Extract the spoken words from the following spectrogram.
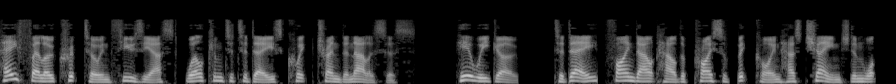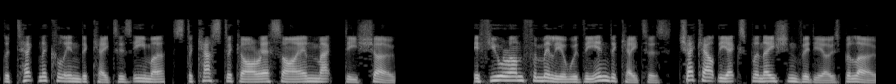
Hey fellow crypto enthusiast, welcome to today's quick trend analysis. Here we go. Today, find out how the price of Bitcoin has changed and what the technical indicators EMA, stochastic RSI and MACD show. If you are unfamiliar with the indicators, check out the explanation videos below.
